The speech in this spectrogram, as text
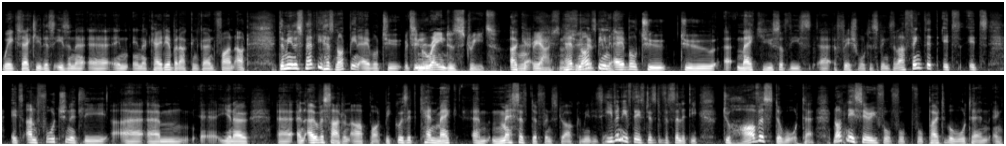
where exactly this is in, uh, in, in Arcadia, but I can go and find out. The municipality has not been able to. It's to, in Rangers Street. Okay. Yeah, has not has been able to to uh, make use of these uh, freshwater springs. And I think that it's it's it's unfortunately, uh, um, uh, you know, uh, an oversight on our part because it can make a massive difference to our communities. Even if there's just a facility to harvest the water, not necessarily for, for, for potable water and, and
